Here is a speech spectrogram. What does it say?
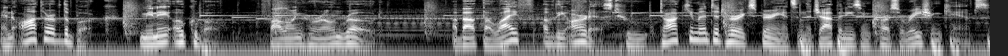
and author of the book, Mine Okubo Following Her Own Road, about the life of the artist who documented her experience in the Japanese incarceration camps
